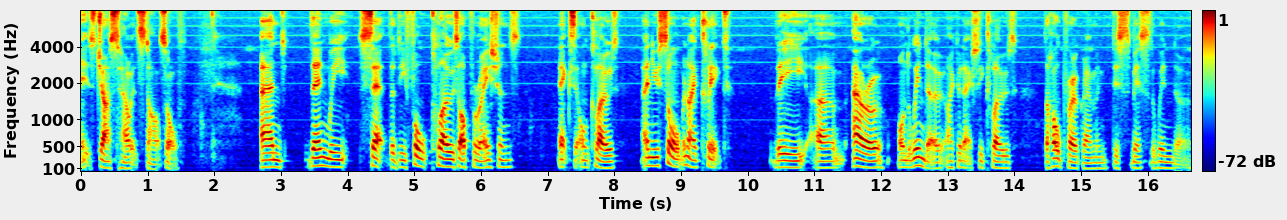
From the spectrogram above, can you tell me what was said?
It's just how it starts off. And then we set the default close operations, exit on close, and you saw when I clicked the um, arrow on the window, I could actually close the whole program and dismiss the window.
